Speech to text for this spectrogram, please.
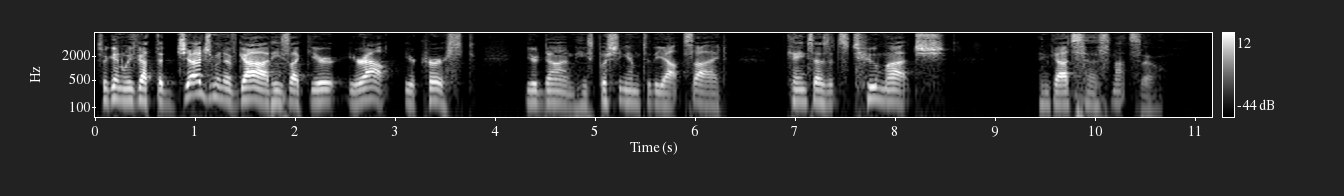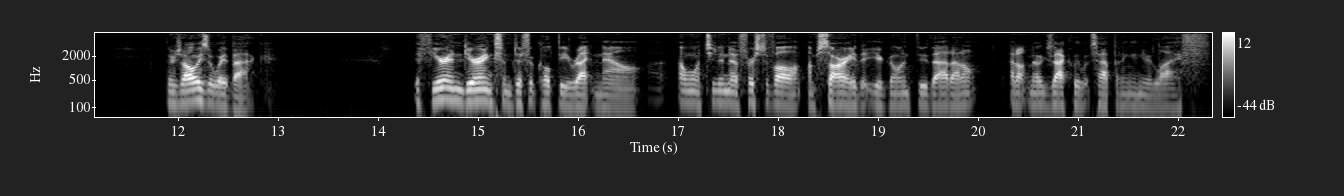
So again, we've got the judgment of God. He's like, You're, you're out. You're cursed. You're done. He's pushing him to the outside. Cain says it's too much. And God says, Not so. There's always a way back. If you're enduring some difficulty right now, I want you to know, first of all, I'm sorry that you're going through that. I don't, I don't know exactly what's happening in your life.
